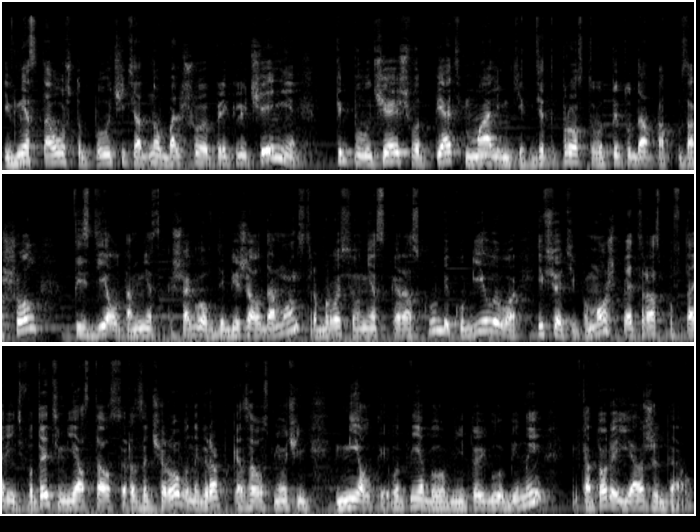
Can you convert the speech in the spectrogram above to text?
И вместо того, чтобы получить одно большое приключение, ты получаешь вот пять маленьких, где ты просто вот ты туда зашел, ты сделал там несколько шагов, добежал до монстра, бросил несколько раз кубик, убил его, и все, типа, можешь пять раз повторить. Вот этим я остался разочарован, игра показалась мне очень мелкой. Вот не было в ней той глубины, которой я ожидал.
